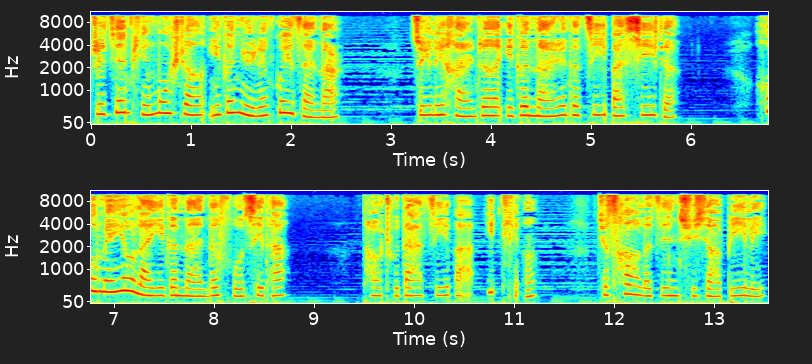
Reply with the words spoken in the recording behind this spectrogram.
只见屏幕上一个女人跪在那儿，嘴里喊着一个男人的鸡巴吸着，后面又来一个男的扶起他，掏出大鸡巴一挺。就凑了进去小逼里，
